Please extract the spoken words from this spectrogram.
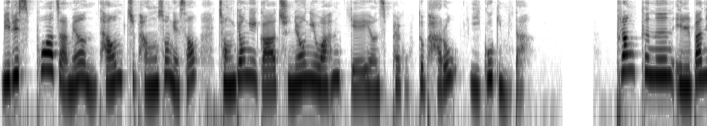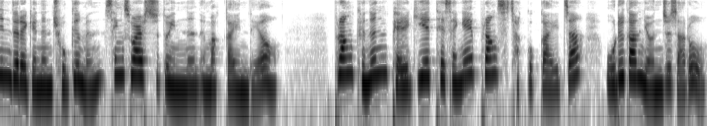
미리 스포하자면 다음 주 방송에서 정경이가 준영이와 함께 연습할 곡도 바로 이 곡입니다. 프랑크는 일반인들에게는 조금은 생소할 수도 있는 음악가인데요. 프랑크는 벨기에 태생의 프랑스 작곡가이자 오르간 연주자로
